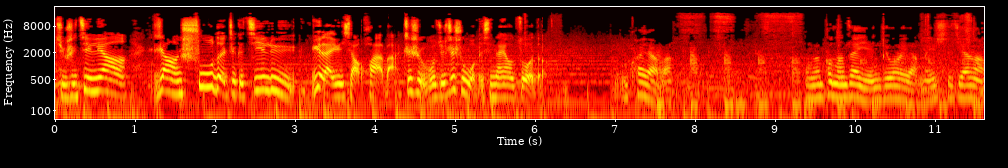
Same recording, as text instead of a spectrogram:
就是尽量让输的这个几率越来越小化吧。这是我觉得这是我们现在要做的。你快点吧，我们不能再研究了呀，没时间了。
